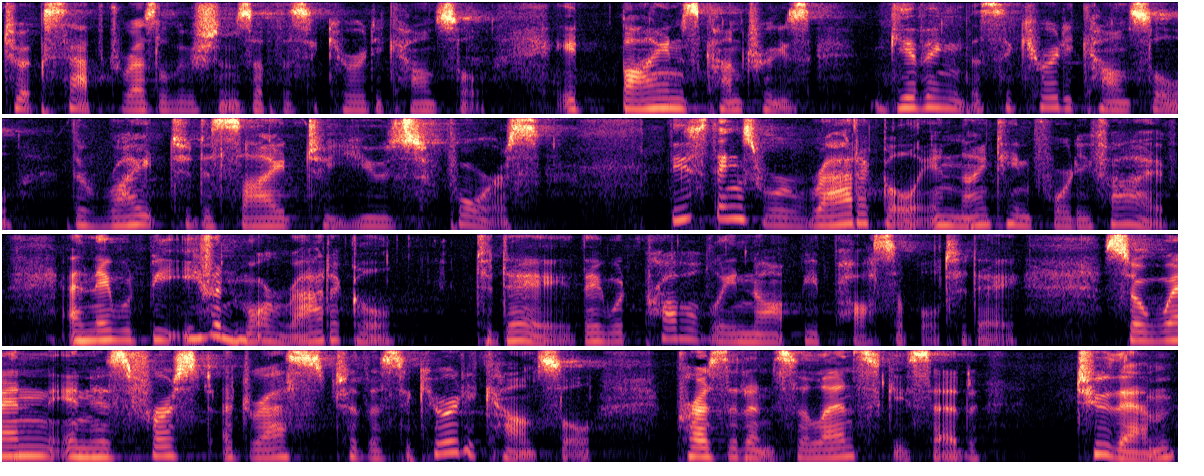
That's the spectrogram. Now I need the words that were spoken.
to accept resolutions of the Security Council. It binds countries, giving the Security Council the right to decide to use force. These things were radical in 1945, and they would be even more radical today. They would probably not be possible today. So, when in his first address to the Security Council, President Zelensky said to them,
